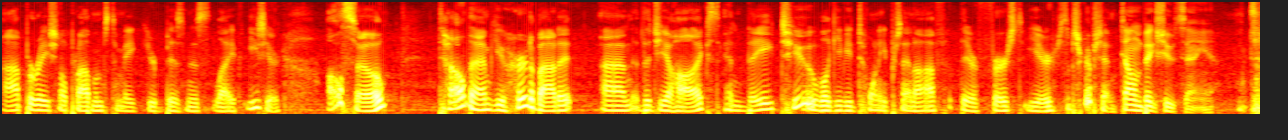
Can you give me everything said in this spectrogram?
operational problems to make your business life easier. Also, tell them you heard about it on the Geoholics, and they too will give you 20% off their first year subscription. Tell them Big Shoot sent you.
